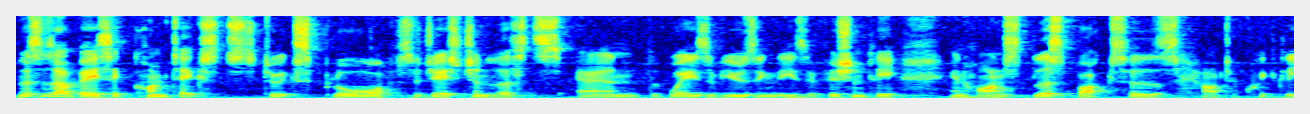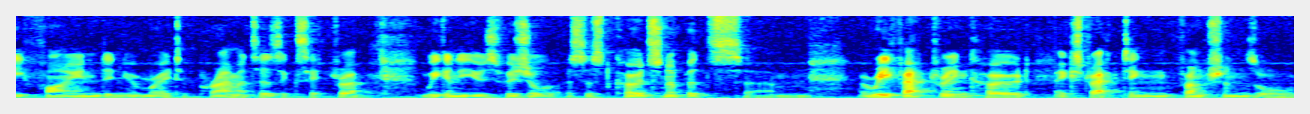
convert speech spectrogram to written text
And this is our basic context to explore suggestion lists and the ways of using these efficiently, enhanced list boxes, how to quickly find enumerated parameters, etc. We're going to use Visual Assist code snippets, um, refactoring code, extracting functions or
